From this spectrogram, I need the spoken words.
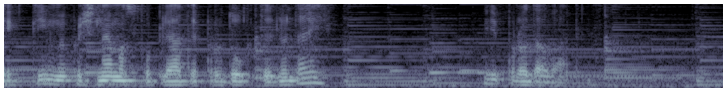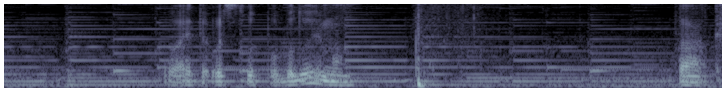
якій ми почнемо скупляти продукти людей і продавати. Давайте ось тут побудуємо. Так.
